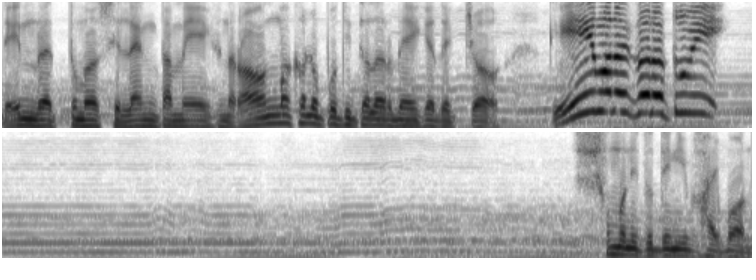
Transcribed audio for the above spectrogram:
দিন রাত তোমরা সে ল্যাংটা মেয়ে এখানে রং মাখানো পতিতলার মেয়েকে দেখছ। কি মনে করো তুমি? সমন্বিত দিনী ভাই বোন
